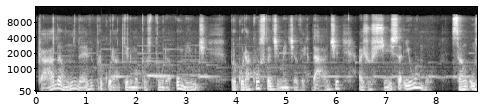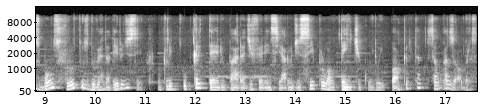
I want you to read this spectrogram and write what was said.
cada um deve procurar ter uma postura humilde, procurar constantemente a verdade, a justiça e o amor são os bons frutos do verdadeiro discípulo. O critério para diferenciar o discípulo autêntico do hipócrita são as obras,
